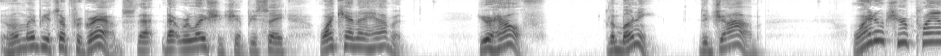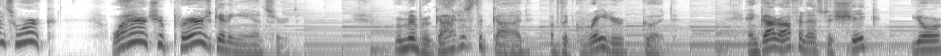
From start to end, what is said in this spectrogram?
well, maybe it's up for grabs, that, that relationship. You say, why can't I have it? Your health, the money, the job. Why don't your plans work? Why aren't your prayers getting answered? Remember, God is the God of the greater good. And God often has to shake your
